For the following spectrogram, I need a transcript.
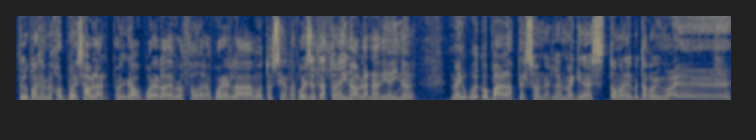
te lo pasas mejor, puedes hablar, porque claro, pones la debrozadora, pones la motosierra, pones el tractor, ahí no habla nadie, ahí no, no hay hueco para las personas, las máquinas toman el protagonismo. ¡Eh!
